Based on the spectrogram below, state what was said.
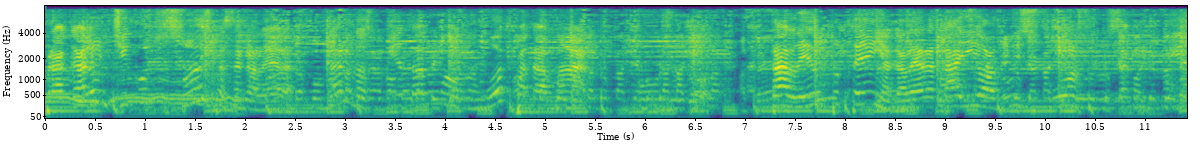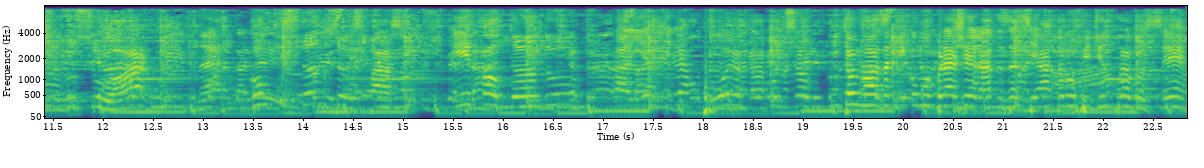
pra garantir condições pra essa galera. Cara, nós podíamos estar num, outro patamar. Talento tem, a galera tá aí, ó, no esforço, no sacrifício, no suor, né? Conquistando seu espaço e faltando aí aquele apoio, aquela condição. Então nós aqui como Brageiradas S.A. estamos pedindo para você,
